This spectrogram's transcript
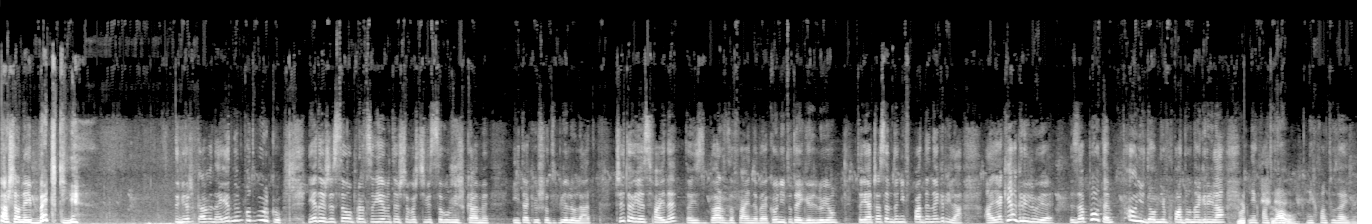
taszanej beczki. Mieszkamy na jednym podwórku. Nie dość, że z sobą pracujemy, to jeszcze właściwie z sobą mieszkamy i tak już od wielu lat. Czy to jest fajne? To jest bardzo fajne, bo jak oni tutaj grillują, to ja czasem do nich wpadnę na grilla. A jak ja grilluję za płotem, to oni do mnie wpadną na grilla. No, Niech pan tu, śmiało. niech pan tu zajrzy.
